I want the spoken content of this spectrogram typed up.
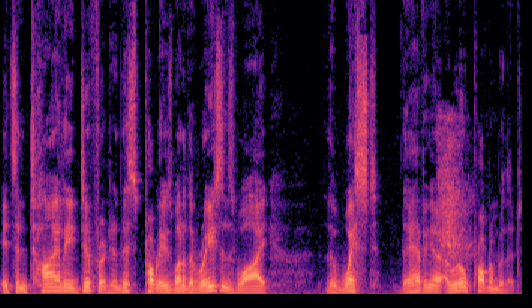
it's entirely different. And this probably is one of the reasons why the West they're having a, a real problem with it.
